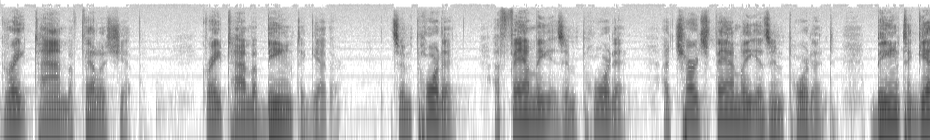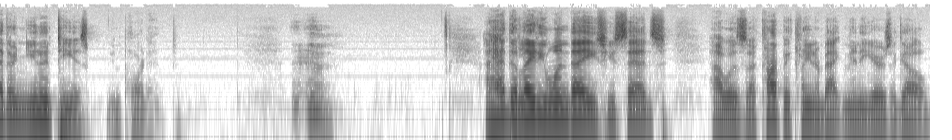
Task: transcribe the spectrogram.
Great time of fellowship. Great time of being together. It's important. A family is important. A church family is important. Being together in unity is important. I had the lady one day, she says, I was a carpet cleaner back many years ago.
